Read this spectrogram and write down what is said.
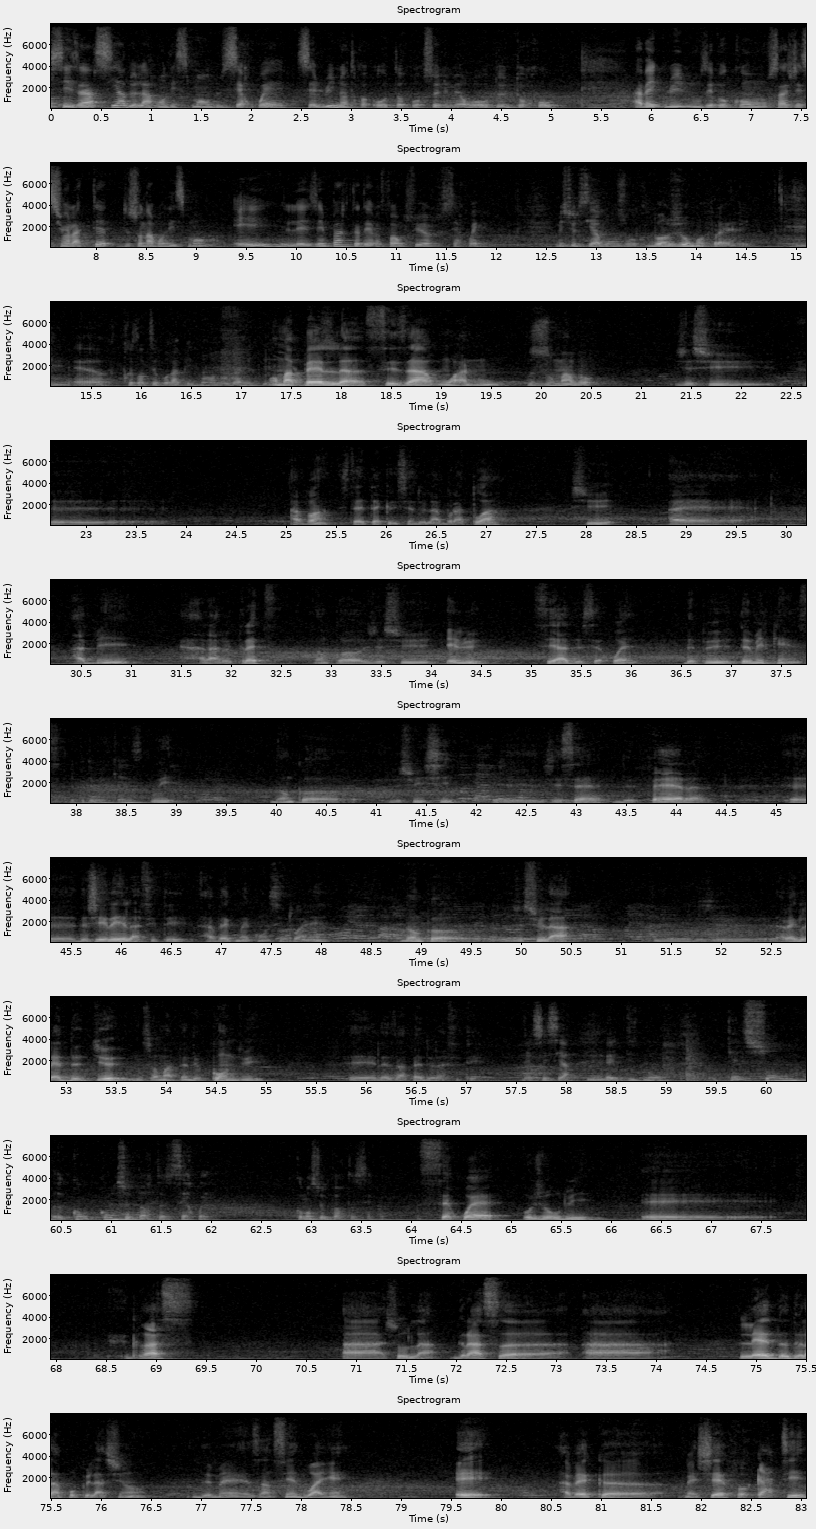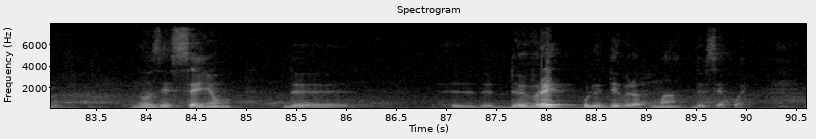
César, SIA de l'arrondissement de Serkoué, c'est lui notre hôte pour ce numéro de Toro. Avec lui, nous évoquons sa gestion à la tête de son arrondissement et les impacts des réformes sur Serkoué. Monsieur SIA, bonjour. Bonjour mon frère. Euh, Présentez-vous rapidement nos amis. On m'appelle euh, César Mouanou Zoumavo. Je suis... euh, avant, j'étais technicien de laboratoire. Je suis euh, admis à la retraite. Donc, euh, je suis élu CA de Serkoué depuis 2015. Depuis 2015. Oui. Donc, euh, je suis ici. Je- J'essaie de faire, euh, de gérer la cité avec mes concitoyens. Donc, je suis là. Je- je- avec l'aide de Dieu, nous sommes en train de conduire les affaires de la cité. Merci Sia. Mm. Dites-nous, quels sont, euh, com- comment se porte Serkoué Comment se porte C'est quoi aujourd'hui, grâce à cela, grâce euh, à l'aide de la population, de mes anciens doyens et avec euh, mes chefs quartiers, nous essayons de- d'œuvrer pour le développement de ces.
